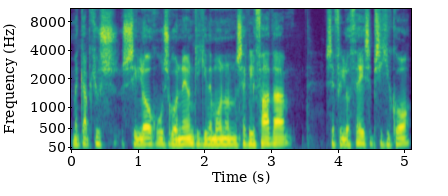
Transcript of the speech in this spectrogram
με κάποιους συλλόγους γονέων και κηδεμόνων σε γλυφάδα, σε φιλοθέη, σε ψυχικό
